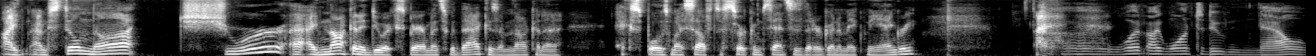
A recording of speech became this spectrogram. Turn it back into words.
I, I'm still not sure. I, I'm not to do experiments with that because I'm not to expose myself to circumstances that are to make me angry. What I want to do now,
